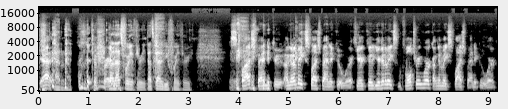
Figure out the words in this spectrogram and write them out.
yeah. I don't know. Freddie. No, that's 43. That's got to be 43. Splash Bandicoot. I'm gonna make Splash Bandicoot work. You're gonna, you're gonna make Vulturing work. I'm gonna make Splash Bandicoot work.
